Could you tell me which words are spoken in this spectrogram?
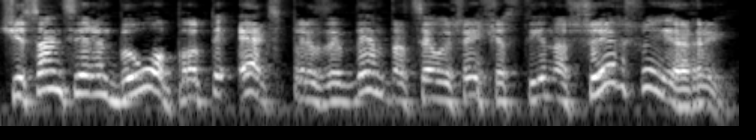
Чи санкції РНБО проти екс-президента це лише частина ширшої гри?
